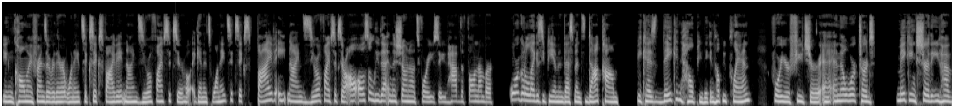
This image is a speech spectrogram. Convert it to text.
You can call my friends over there at 1-866-589-0560. Again, it's 1-866-589-0560. I'll also leave that in the show notes for you. So you have the phone number or go to legacypminvestments.com because they can help you. They can help you plan for your future and, they'll work towards making sure that you have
